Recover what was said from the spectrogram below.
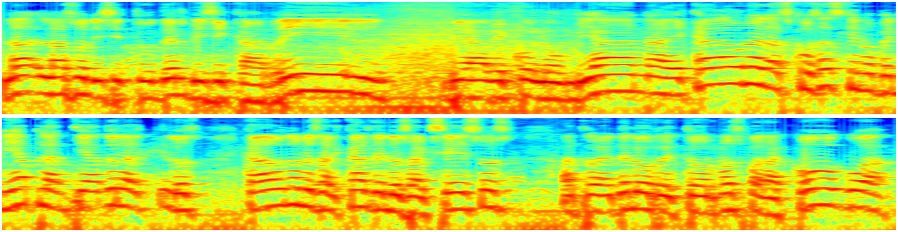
la, la, solicitud del bicicarril, de AVE colombiana, de cada una de las cosas que nos venía planteando los, cada uno de los alcaldes, los accesos a través de los retornos para Cogua,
